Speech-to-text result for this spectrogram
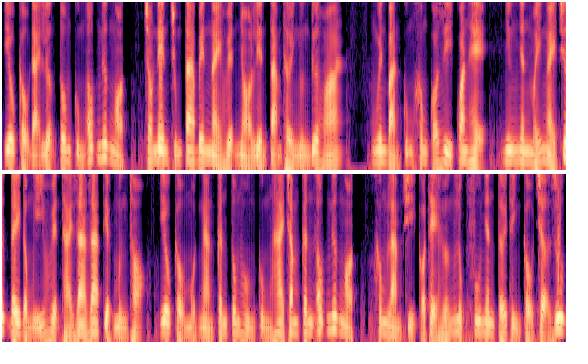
Yêu cầu đại lượng tôm cùng ốc nước ngọt, cho nên chúng ta bên này huyện nhỏ liền tạm thời ngừng đưa hóa. Nguyên bản cũng không có gì quan hệ, nhưng nhân mấy ngày trước đây đồng ý huyện Thái Gia ra tiệc mừng thọ, yêu cầu 1.000 cân tôm hùm cùng 200 cân ốc nước ngọt, không làm chỉ có thể hướng lục phu nhân tới thỉnh cầu trợ giúp.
